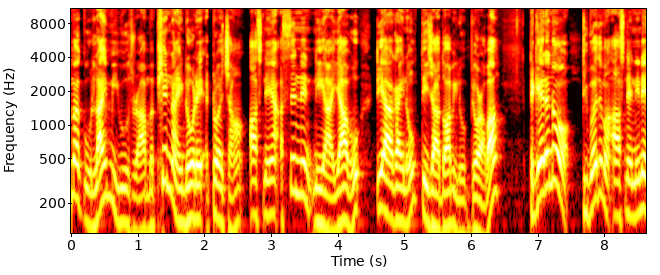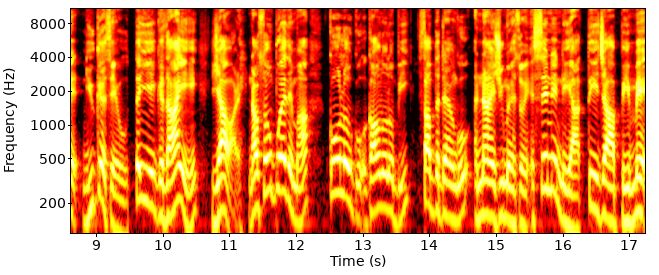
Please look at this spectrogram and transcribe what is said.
မှတ်ကိုလိုက်မိဖို့ဆိုတာမဖြစ်နိုင်တော့တဲ့အတွက်ကြောင့် Arsenal ကအဆင့်နှစ်နေရာရဖို့100ခိုင်နှုန်းတေချာသွားပြီလို့ပြောတာပါ တကယ်တော့ဒီပွဲစဉ်မှာ Arsenal အနေနဲ့ Newcastle ကိုတရေကစားရင်ရပါတယ်နောက်ဆုံးပွဲစဉ်မှာကိုယ့်လုတ်ကိုအကောင်းဆုံးလုပ်ပြီး Southampton ကိုအနိုင်ယူမယ်ဆိုရင်အဆင့်နှစ်နေရာတေချာပေမဲ့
